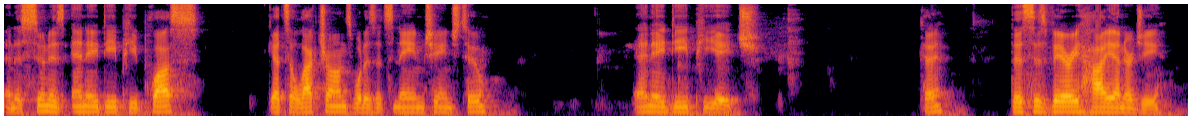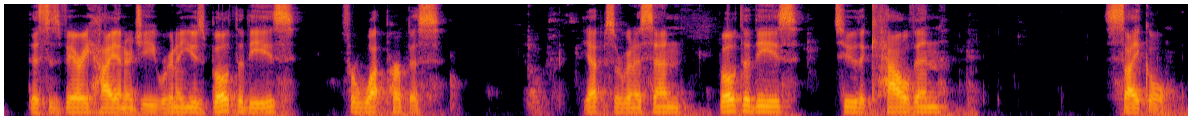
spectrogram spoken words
And as soon as NADP gets electrons, what does its name change to? NADPH. Okay? This is very high energy. This is very high energy. We're going to use both of these for what purpose? Yep, so we're going to send both of these to the Calvin cycle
